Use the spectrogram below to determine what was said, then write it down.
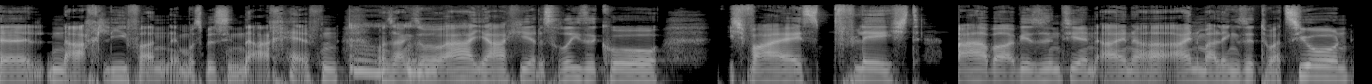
äh, nachliefern, er muss ein bisschen nachhelfen und sagen so, ah ja, hier das Risiko, ich weiß, Pflicht, aber wir sind hier in einer einmaligen Situation,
